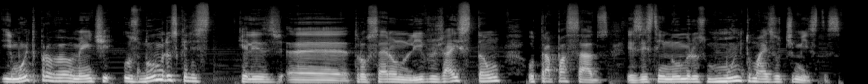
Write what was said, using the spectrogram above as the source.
e muito provavelmente os números que eles que eles é, trouxeram no livro já estão ultrapassados. Existem números muito mais otimistas.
